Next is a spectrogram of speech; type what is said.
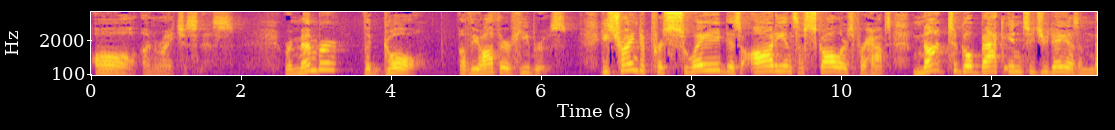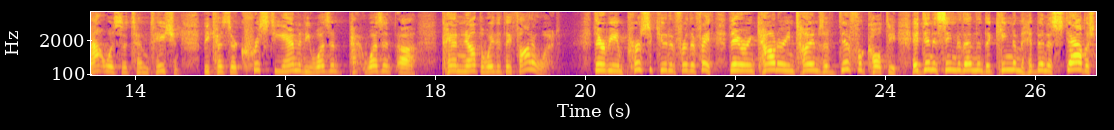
All unrighteousness. Remember the goal of the author of Hebrews. He's trying to persuade this audience of scholars, perhaps, not to go back into Judaism. That was the temptation because their Christianity wasn't, wasn't uh, panning out the way that they thought it would. They were being persecuted for their faith. They were encountering times of difficulty. It didn't seem to them that the kingdom had been established.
